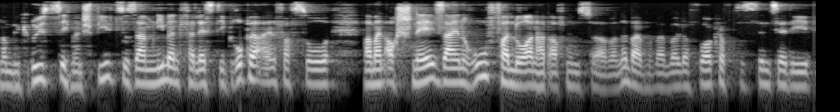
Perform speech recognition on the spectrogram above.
man begrüßt sich, man spielt zusammen, niemand verlässt die Gruppe einfach so, weil man auch schnell seinen Ruf verloren hat auf einem Server. Ne? Bei, bei World of Warcraft sind es ja die,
